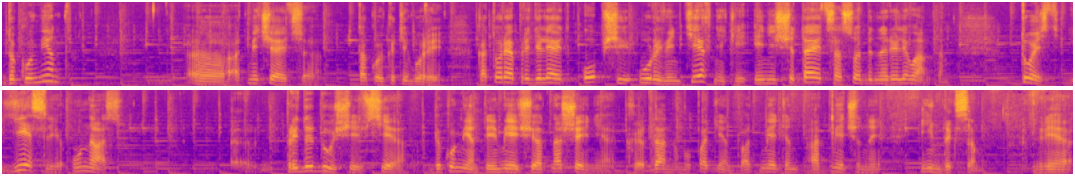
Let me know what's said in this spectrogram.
документ, э, отмечается такой категорией, который определяет общий уровень техники и не считается особенно релевантным. То есть, если у нас э, предыдущие все документы, имеющие отношение к данному патенту, отметен, отмечены индексом вернее,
